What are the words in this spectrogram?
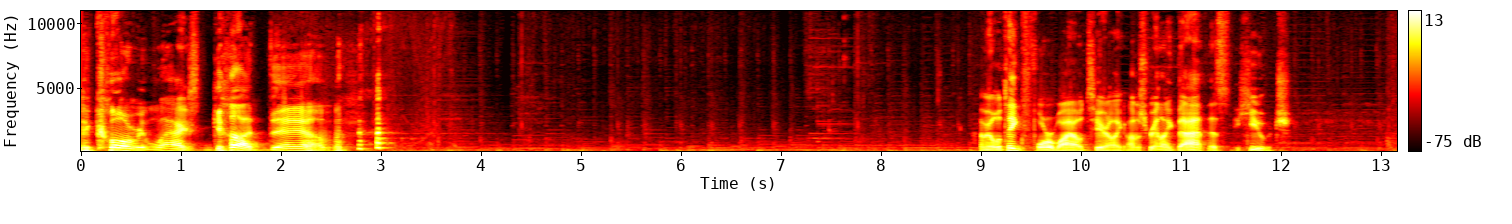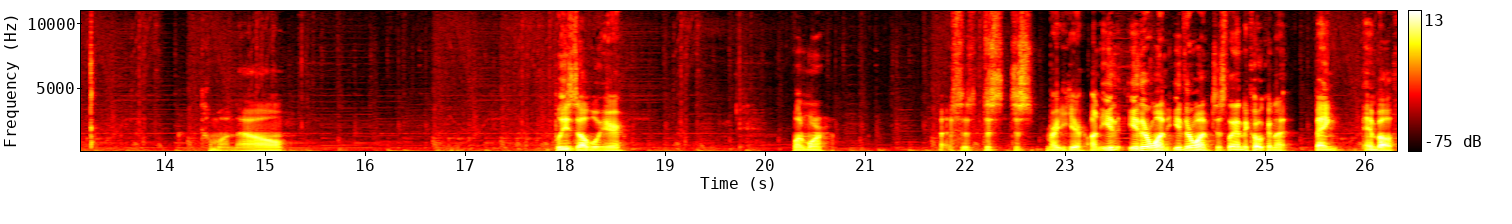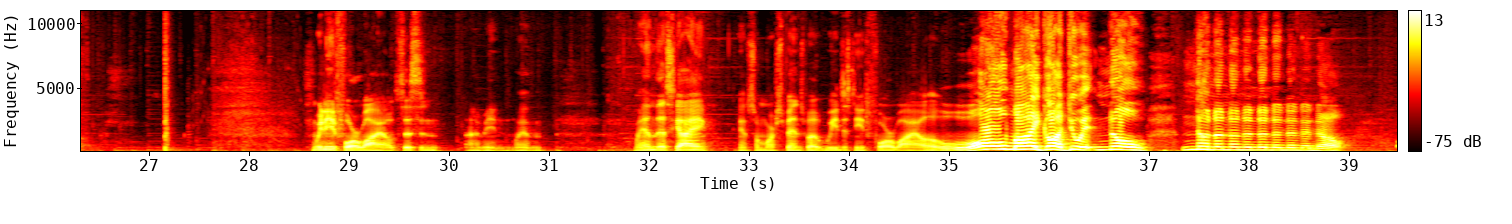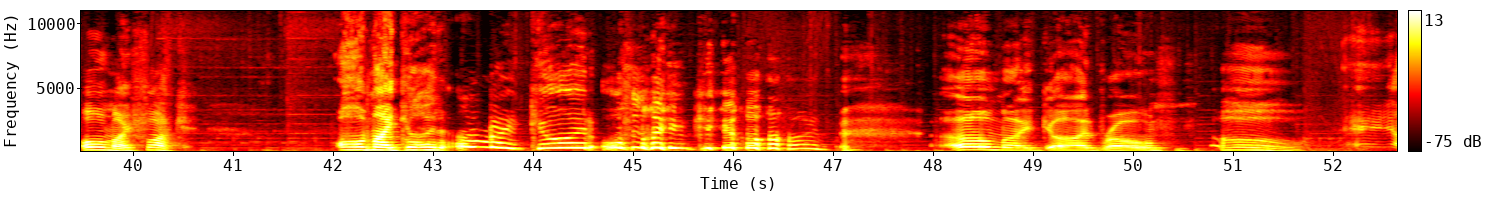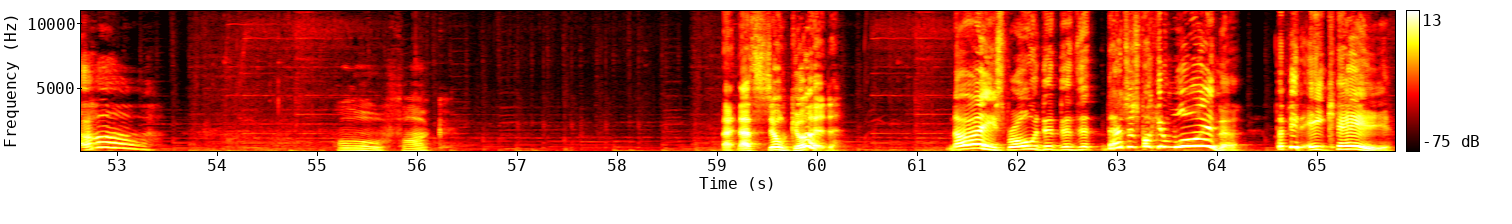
Nicole, relax. God damn. I mean, we'll take four wilds here. Like, on a screen like that, that's huge. Come on now. Please double here. One more. Just, just, just right here. On either, either one. Either one. Just land a coconut. Bang. In both. We need four wilds. This isn't... I mean, land, land this guy and some more spins, but we just need four wild. Oh, oh my god, do it! No! No, no, no, no, no, no, no, no, no. Oh my fuck. Oh my god. Oh my god. Oh my god. Oh my god, bro. Oh. Ah. Oh, fuck. That, that's still good. Nice, bro. That, that, that just fucking won. That paid 8k.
